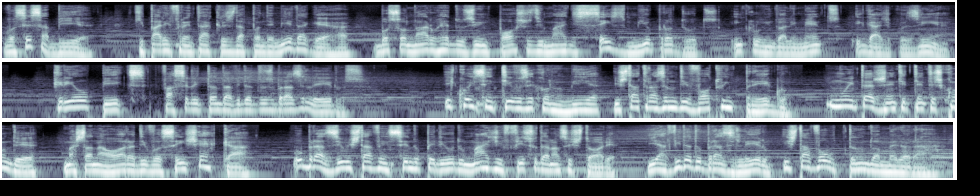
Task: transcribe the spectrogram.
Você sabia que, para enfrentar a crise da pandemia e da guerra, Bolsonaro reduziu impostos de mais de 6 mil produtos, incluindo alimentos e gás de cozinha? Criou o Pix, facilitando a vida dos brasileiros. E com incentivos à economia, está trazendo de volta o emprego. Muita gente tenta esconder, mas está na hora de você enxergar. O Brasil está vencendo o período mais difícil da nossa história e a vida do brasileiro está voltando a melhorar.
